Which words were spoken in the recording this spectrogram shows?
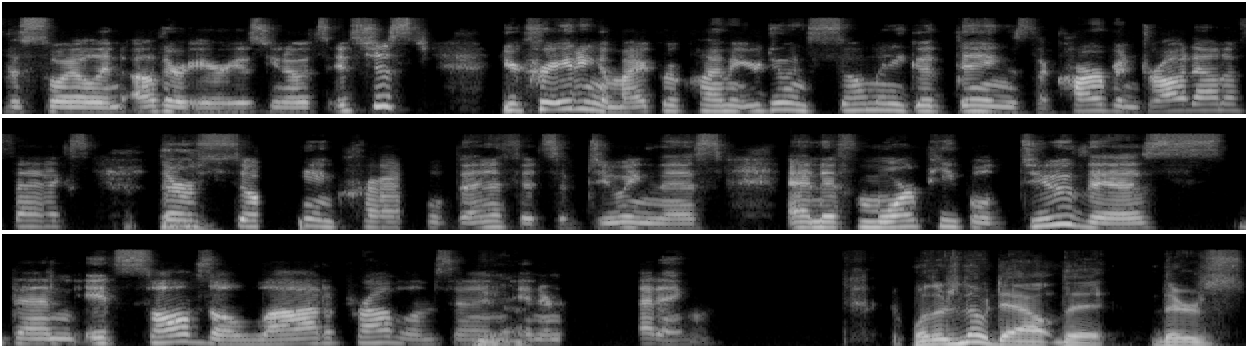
the soil in other areas you know it's it's just you're creating a microclimate you're doing so many good things the carbon drawdown effects there are mm-hmm. so many incredible benefits of doing this and if more people do this then it solves a lot of problems in, Yeah. in a setting Well, there's no doubt that there's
